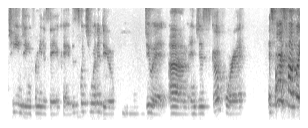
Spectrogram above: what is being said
changing for me to say, okay, this is what you want to do, do it, um, and just go for it. As far as how do I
